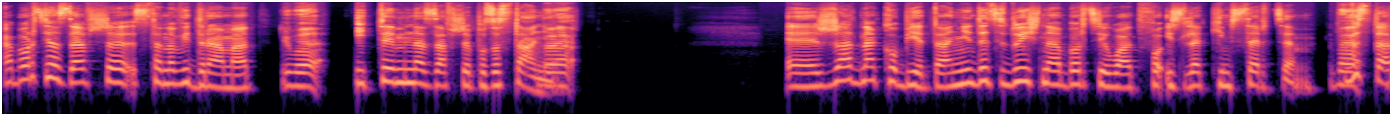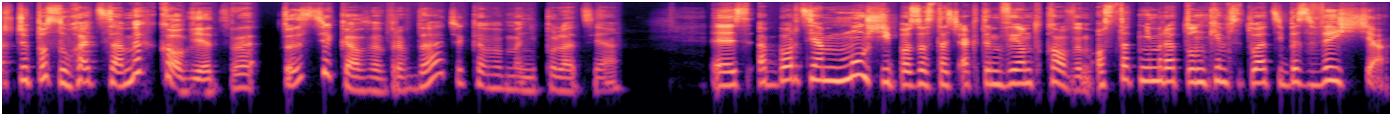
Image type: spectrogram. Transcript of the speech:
aborcja zawsze stanowi dramat i tym na zawsze pozostanie. E, żadna kobieta nie decyduje się na aborcję łatwo i z lekkim sercem. Wystarczy posłuchać samych kobiet. To jest ciekawe, prawda? Ciekawa manipulacja. E, Aborcja musi pozostać aktem wyjątkowym, ostatnim ratunkiem w sytuacji bez wyjścia.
